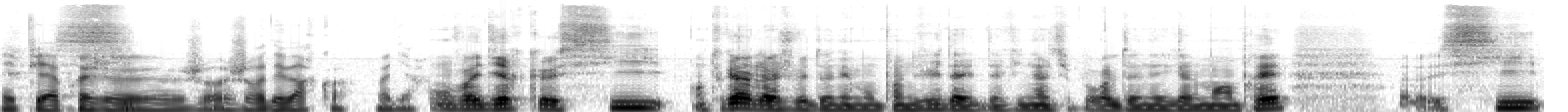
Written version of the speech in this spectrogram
et puis après je, je, redébarque, quoi, on va dire. On va dire que si, en tout cas, là, je vais donner mon point de vue, Davina, tu pourras le donner également après. Euh, si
